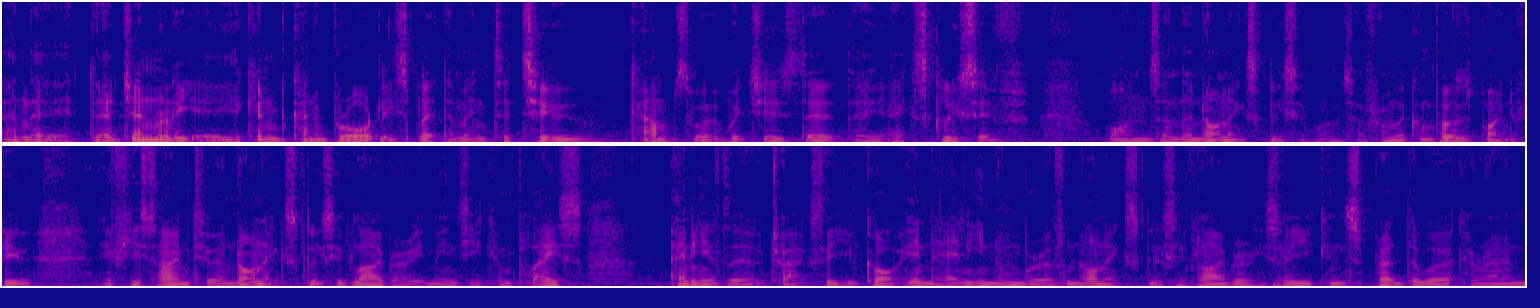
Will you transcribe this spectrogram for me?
and they, they're generally you can kind of broadly split them into two camps, wh- which is the the exclusive ones and the non-exclusive ones. So from the composer's point of view, if you sign to a non-exclusive library, it means you can place any of the tracks that you've got in any number of non-exclusive libraries. So you can spread the work around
